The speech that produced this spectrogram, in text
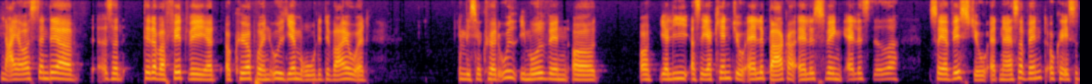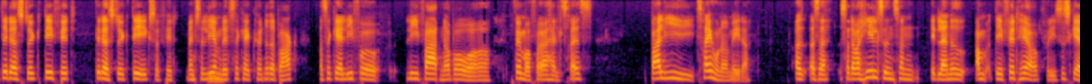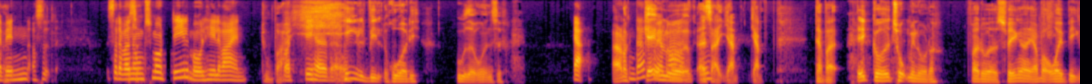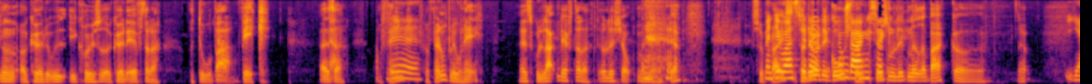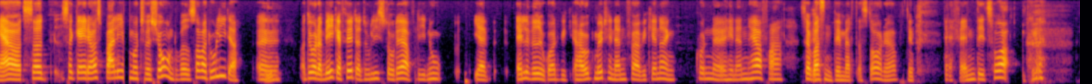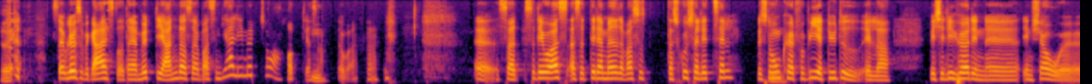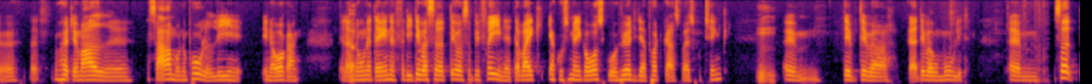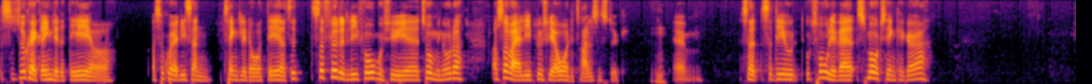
Nej, også den der, altså det der var fedt ved at, at køre på en ud hjem rute, det var jo, at jamen, hvis jeg kørte ud i modvind, og, og jeg lige, altså jeg kendte jo alle bakker, alle sving, alle steder, så jeg vidste jo, at når jeg så vendte, okay, så det der stykke, det er fedt, det der stykke, det er ikke så fedt, men så lige om Mm. lidt, så kan jeg køre ned ad bak, og så kan jeg lige få lige farten op over 45-50, bare lige 300 meter. Og, altså, så der var hele tiden sådan et eller andet, om det er fedt heroppe, fordi så skal jeg vende, og så, så der var Altså- nogle små delmål hele vejen. Du var det havde været. helt vildt hurtig ud af Odense. Ja, Er du der gal? afsted. Altså, jeg, jeg, der var ikke gået to minutter, fra du havde svinger, jeg var over i bilen og kørte ud i krydset og kørte efter dig, og du var bare ja. Væk. Altså, ja. Hvor, fanden, Det- hvor fanden blev hun af? Jeg skulle langt efter dig. Det var lidt sjovt, men uh, ja. Surprise. Men det var også så det, det var der- det gode nogle stykke. gange, det var så- sådan lidt ned ad bakke. Og, ja. ja og så, så gav det også bare lige motivation, du ved, så var du lige der. Mm. Øh, og det var da mega fedt, at du lige stod der, fordi nu, ja, alle ved jo godt, vi har jo ikke mødt hinanden før, vi kender en, kun uh, hinanden herfra. Så jeg var sådan, hvem er det, der står deroppe? Det, hvad fanden, det er Thor. Ja. Så jeg blev så begejstret, da jeg mødte de andre, så jeg bare sådan, jeg har lige mødt Thor, råbte jeg så. Mm. Det var, ja. øh, så, så det var også, altså det der med, der var så, der skulle så lidt til. Hvis nogen Mm. kørte forbi og dyttede, eller hvis jeg lige hørte en, øh, en sjov, øh, nu hørte jeg meget øh, Sara Monopolet lige en overgang, eller Ja. ja. nogle af dagene, fordi det var, så, det var så befriende. Der var ikke, jeg kunne simpelthen ikke overskue at høre de der podcasts, hvor jeg skulle tænke. Mm. Øhm, det, det, var, ja, det var umuligt. Øhm, så, så, så kunne jeg grine lidt af det, og, og så kunne jeg lige sådan tænke lidt over det, og så, så flyttede lige fokus i uh, to minutter, og så var jeg lige pludselig over det trælse stykke. Mm. Øhm, så, så det er jo utroligt, hvad små ting kan gøre.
